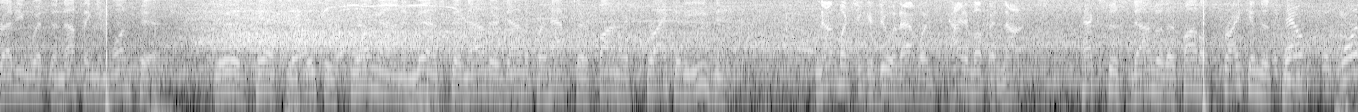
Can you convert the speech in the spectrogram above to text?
Ready with the nothing in one pitch. Good pitch as this is swung on and missed, and now they're down to perhaps their final strike of the evening. Not much you can do with that one. Tied him up in knots. Texas down to their final strike in this one. One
